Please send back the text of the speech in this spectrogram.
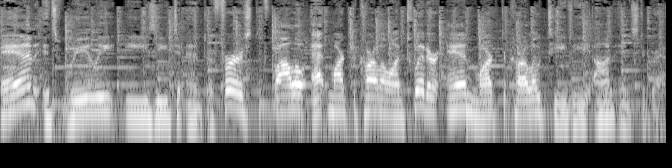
And it's really easy to enter. First, follow at Mark DeCarlo on Twitter and Mark DeCarlo TV on Instagram.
